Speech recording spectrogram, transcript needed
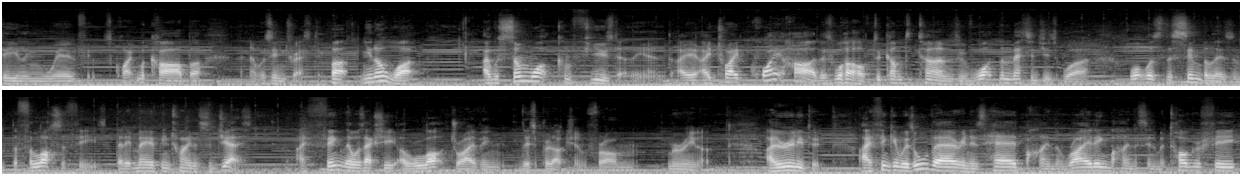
dealing with. It was quite macabre, and that was interesting. But you know what? I was somewhat confused at the end. I, I, tried quite hard as well to come to terms with what the messages were, what was the symbolism, the philosophies that it may have been trying to suggest. I think there was actually a lot driving this production from Marino. I really do. I think it was all there in his head, behind the writing, behind the cinematography,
